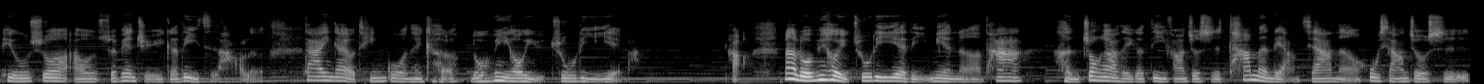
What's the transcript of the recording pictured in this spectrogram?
比如说啊，我随便举一个例子好了，大家应该有听过那个《罗密欧与朱丽叶》嘛？好，那《罗密欧与朱丽叶》里面呢，它很重要的一个地方就是，他们两家呢互相就是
